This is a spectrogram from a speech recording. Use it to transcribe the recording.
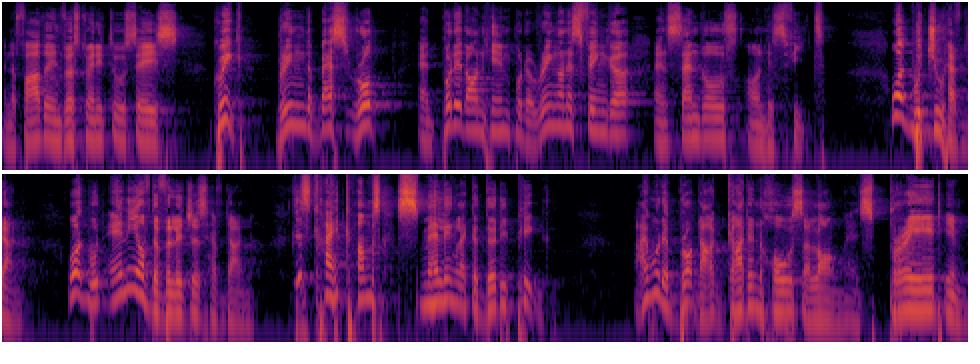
And the father in verse 22 says, Quick, bring the best rope and put it on him, put a ring on his finger and sandals on his feet. What would you have done? What would any of the villagers have done? This guy comes smelling like a dirty pig. I would have brought our garden hose along and sprayed him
